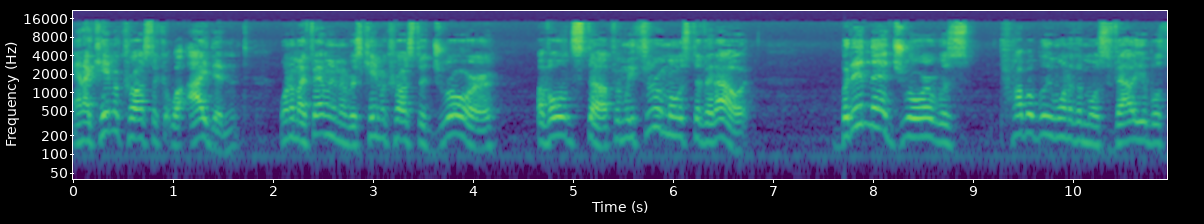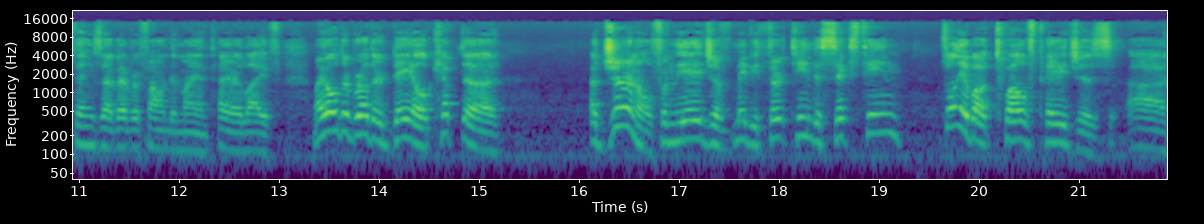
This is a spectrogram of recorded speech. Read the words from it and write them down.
And I came across the. Well, I didn't. One of my family members came across the drawer of old stuff, and we threw most of it out. But in that drawer was probably one of the most valuable things I've ever found in my entire life. My older brother Dale kept a a journal from the age of maybe 13 to 16. It's only about 12 pages. Uh,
